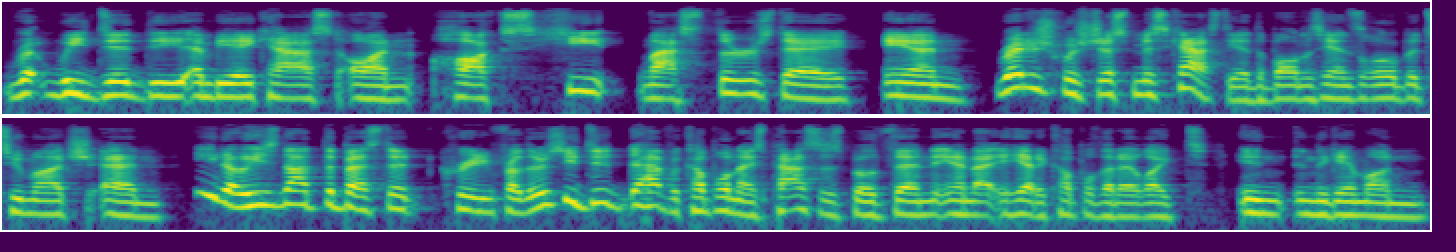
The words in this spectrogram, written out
We did the NBA cast on Hawks Heat last Thursday, and Reddish was just miscast. He had the ball in his hands a little bit too much, and you know he's not the best at creating for others. He did have a couple nice passes both then, and I, he had a couple that I liked in in the game on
